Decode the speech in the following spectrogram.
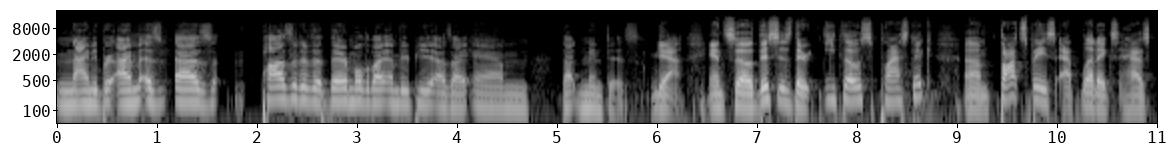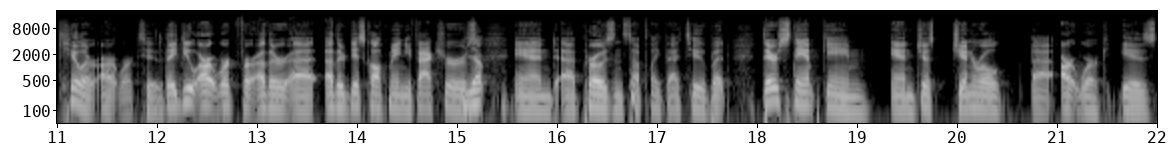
ninety. Per- I'm as as positive that they're molded by MVP as I am that mint is. Yeah, and so this is their ethos plastic. Um, Thought Space Athletics has killer artwork too. They do artwork for other uh, other disc golf manufacturers Yep. and uh, pros and stuff like that too. But their stamp game and just general uh, artwork is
